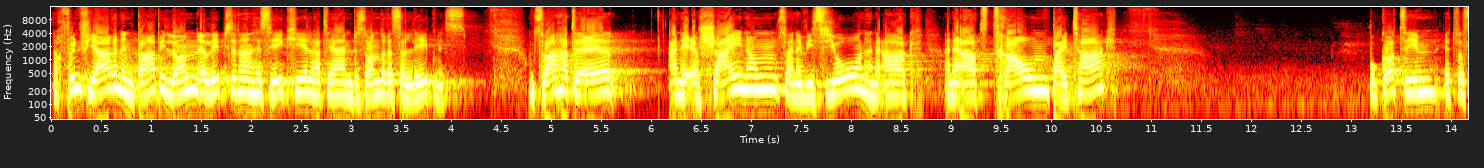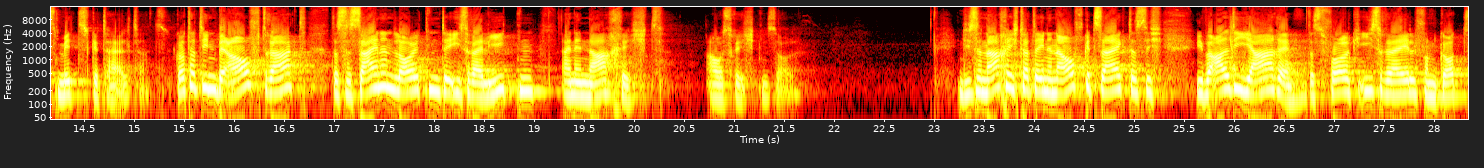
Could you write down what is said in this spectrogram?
Nach fünf Jahren in Babylon erlebte dann Hesekiel, hatte er ein besonderes Erlebnis. Und zwar hatte er eine Erscheinung, so eine Vision, eine Art, eine Art Traum bei Tag wo Gott ihm etwas mitgeteilt hat. Gott hat ihn beauftragt, dass er seinen Leuten, der Israeliten, eine Nachricht ausrichten soll. In dieser Nachricht hat er ihnen aufgezeigt, dass sich über all die Jahre das Volk Israel von Gott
